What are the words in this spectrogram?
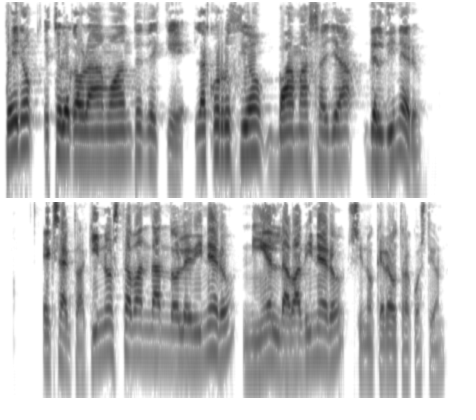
Pero esto es lo que hablábamos antes de que la corrupción va más allá del dinero. Exacto, aquí no estaban dándole dinero, ni él daba dinero, sino que era otra cuestión.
